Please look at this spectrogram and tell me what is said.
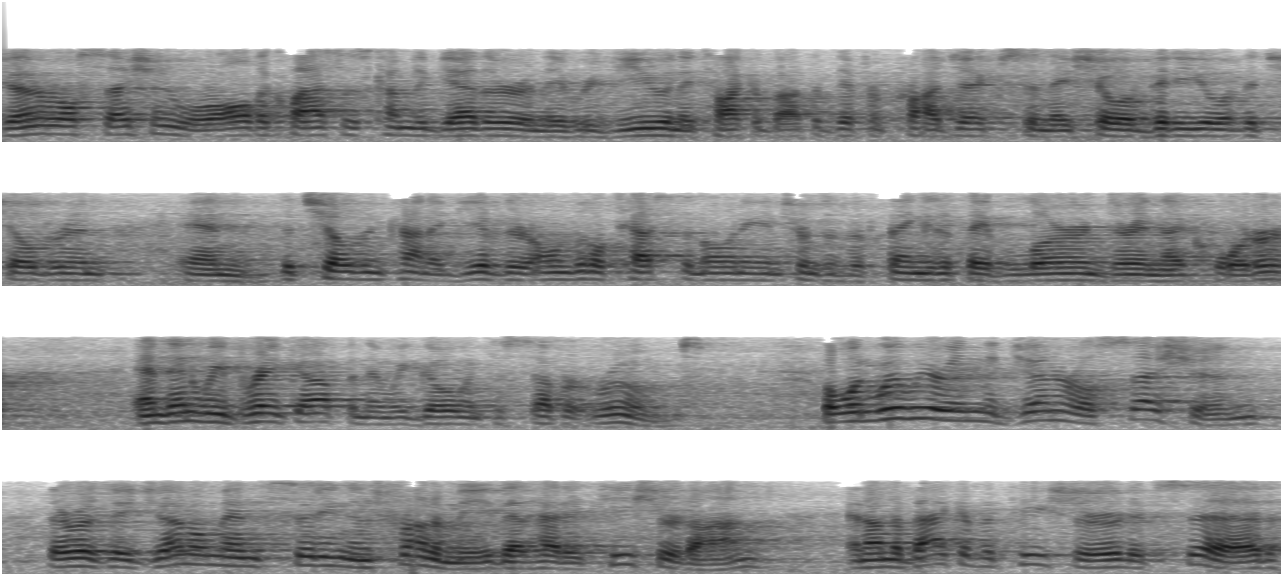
general session where all the classes come together and they review and they talk about the different projects and they show a video of the children and the children kind of give their own little testimony in terms of the things that they've learned during that quarter. And then we break up and then we go into separate rooms. But when we were in the general session, there was a gentleman sitting in front of me that had a t-shirt on and on the back of the t-shirt it said,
